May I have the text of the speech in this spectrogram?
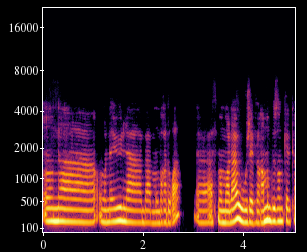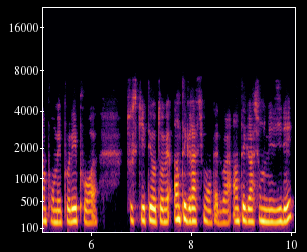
on a, on a eu la, bah, mon bras droit euh, à ce moment-là où j'avais vraiment besoin de quelqu'un pour m'épauler pour euh, tout ce qui était intégration en fait, voilà, intégration de mes idées,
